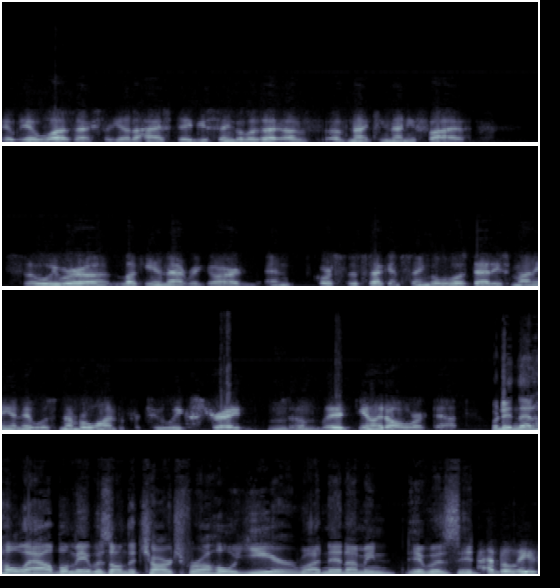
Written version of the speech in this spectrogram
It, it was actually, yeah, the highest debut single of, of, of 1995. So we were uh, lucky in that regard. And of course, the second single was "Daddy's Money," and it was number one for two weeks straight. So it, you know, it all worked out. Well, didn't that whole album? It was on the charts for a whole year, wasn't it? I mean, it was. It I believe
